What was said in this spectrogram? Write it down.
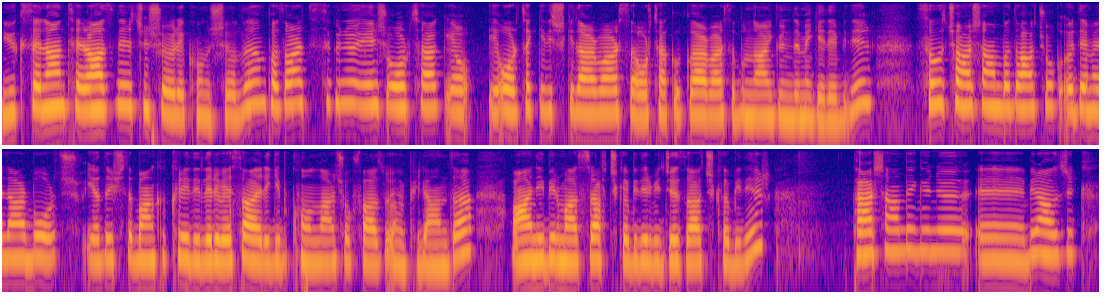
yükselen teraziler için şöyle konuşalım. Pazartesi günü eş ortak e, ortak ilişkiler varsa, ortaklıklar varsa bunlar gündeme gelebilir. Salı çarşamba daha çok ödemeler, borç ya da işte banka kredileri vesaire gibi konular çok fazla ön planda. Ani bir masraf çıkabilir, bir ceza çıkabilir. Perşembe günü e, birazcık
